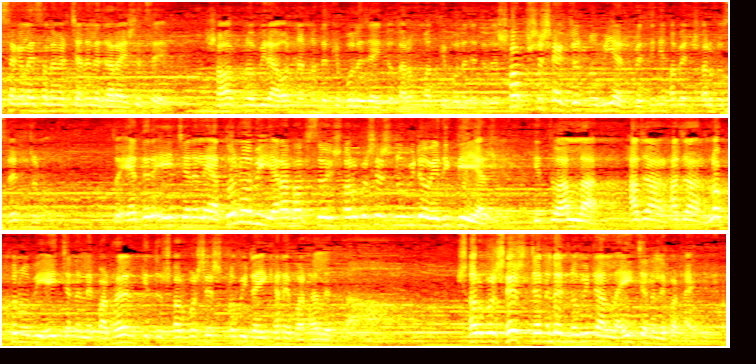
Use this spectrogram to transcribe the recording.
ইসাক আলাহ ইসলামের চ্যানেলে যারা এসেছে, সব নবীরা অন্যান্যদেরকে বলে যাইতো, তার উম্মতকে বলে যেত যে সব শেষে একজন নবী আসবে, তিনি হবেন সর্বশ্রেষ্ঠ নবী। তো এদের এই চ্যানেলে এত নবী, এরা ভাবছে ওই সর্বশেষ নবীটাও এদিক দিয়েই আসবে। কিন্তু আল্লাহ হাজার হাজার লক্ষ নবী এই চ্যানেলে পাঠালেন, কিন্তু সর্বশেষ নবীটা এখানে পাঠালেন না। সর্বশেষ চ্যানেলের নবীটা আল্লাহ এই চ্যানেলে পাঠাই দিলেন।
